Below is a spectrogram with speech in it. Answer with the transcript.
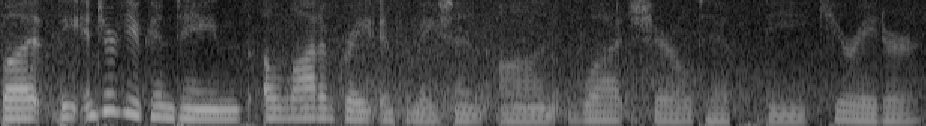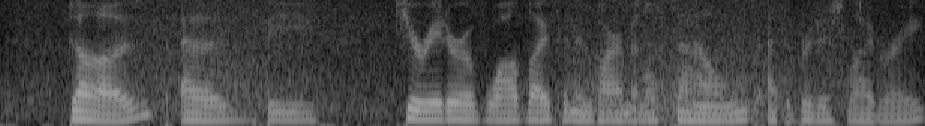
but the interview contains a lot of great information on what Cheryl Tipp, the curator, does as the curator of wildlife and environmental sounds at the British Library.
